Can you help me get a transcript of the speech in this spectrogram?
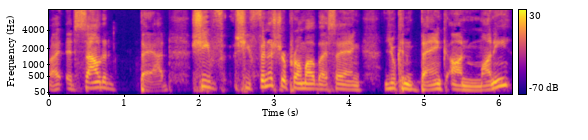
right? It sounded bad. She she finished her promo by saying, "You can bank on money."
